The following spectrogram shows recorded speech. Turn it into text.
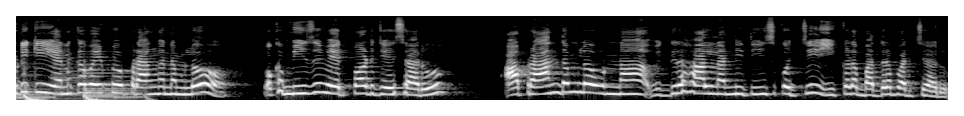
గుడికి వెనక వైపు ప్రాంగణంలో ఒక మ్యూజియం ఏర్పాటు చేశారు. ఆ ప్రాంతంలో ఉన్న విగ్రహాలన్నీ తీసుకొచ్చి ఇక్కడ భద్రపరిచారు.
